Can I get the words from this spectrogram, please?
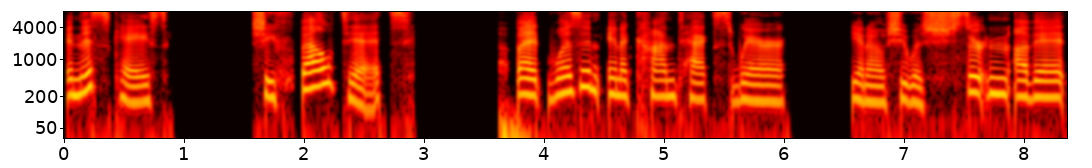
In this case, she felt it, but wasn't in a context where, you know, she was certain of it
